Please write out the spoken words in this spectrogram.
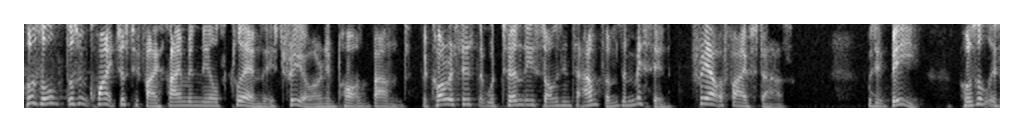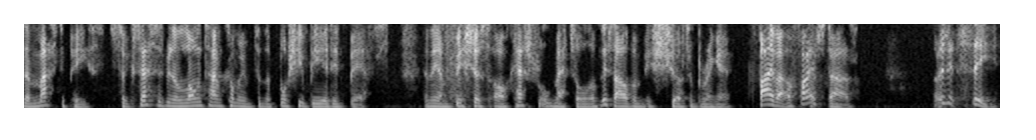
Puzzle doesn't quite justify Simon Neil's claim that his trio are an important band. The choruses that would turn these songs into anthems are missing. Three out of five stars. Was it B? Puzzle is a masterpiece. Success has been a long time coming for the bushy bearded Biffs, and the ambitious orchestral metal of this album is sure to bring it. Five out of five stars. Or is it C?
